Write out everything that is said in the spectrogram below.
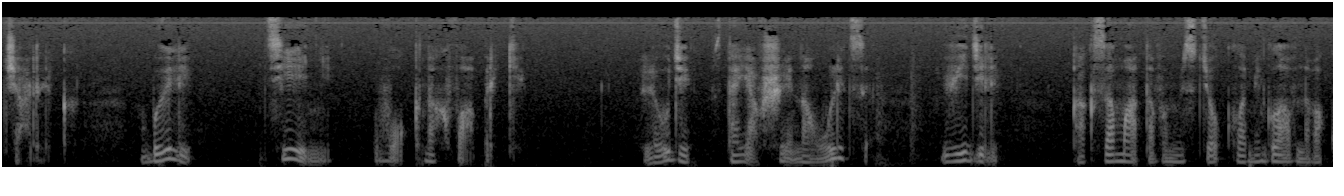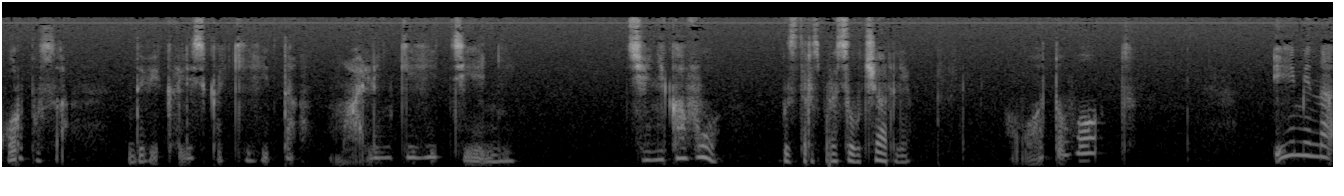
Чарлик, были тени в окнах фабрики. Люди, стоявшие на улице, видели, как за матовыми стеклами главного корпуса двигались какие-то маленькие тени. «Тени кого?» — быстро спросил Чарли. Вот-вот. Именно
